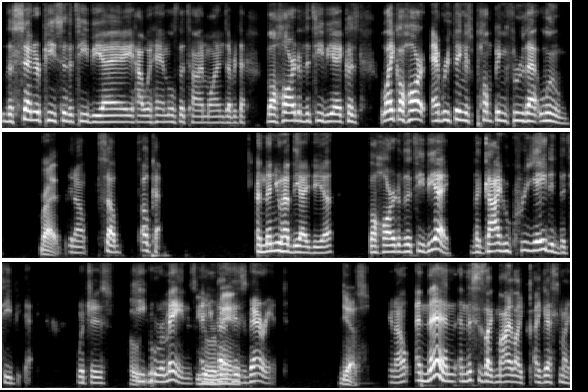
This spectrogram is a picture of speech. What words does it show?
the centerpiece of the TVA, how it handles the timelines, everything. The heart of the TVA, because like a heart, everything is pumping through that loom, right. You know. So okay, and then you have the idea, the heart of the TVA, the guy who created the TVA, which is he who remains, He and Who you have Remains. his variant, yes you know. And then, and this is like my like I guess my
